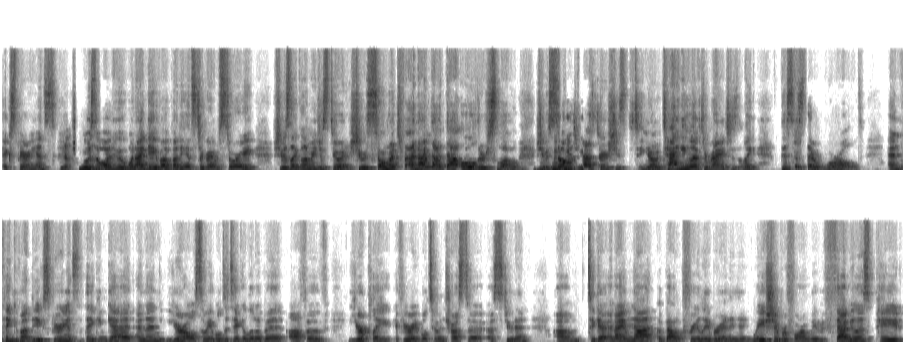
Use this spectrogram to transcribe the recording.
experience. Yeah. She was the one who, when I gave up on the Instagram story, she was like, let me just do it. She was so much, and I'm not that old or slow. She was so much faster. She's, you know, tagging left and right. She's like, this is their world. And think about the experience that they can get. And then you're also able to take a little bit off of your plate if you're able to entrust a, a student um, to get. And I am not about free labor in any way, shape, or form. We have a fabulous paid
